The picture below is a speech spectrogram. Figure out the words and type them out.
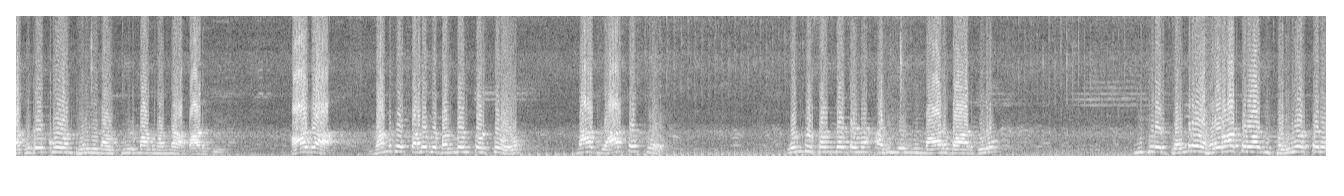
ಆಗಬೇಕು ಅಂತ ಹೇಳಿ ನಾವು ತೀರ್ಮಾನವನ್ನ ಮಾಡಿದ್ವಿ. ಆಗ ನಮಗೆ ತಲೆಗೆ ಬಂದಂತದ್ದು ನಾವು ಯಾತಕ್ಕೆ ಒಂದು ಸಂಘಟನೆ ಅಡಿಯಲ್ಲಿ ಮಾಡಬಾರ್ದು? ಇದರ ಜನರ ಹೋರಾಟವಾಗಿ ಪರಿವರ್ತನೆ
